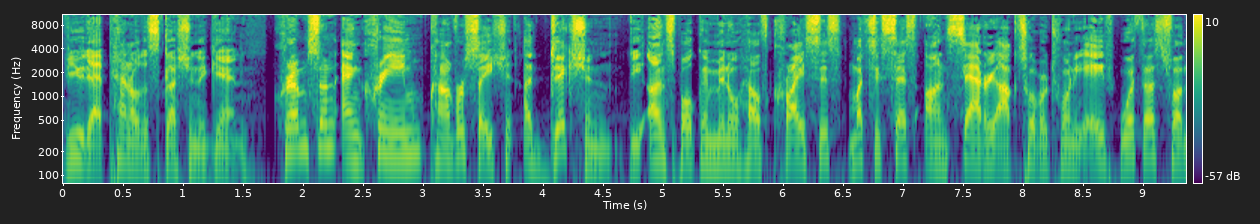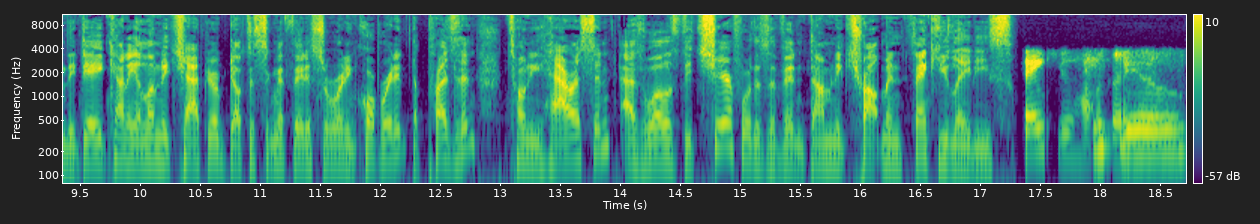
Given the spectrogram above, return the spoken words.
view that panel discussion again. Crimson and Cream Conversation Addiction, the Unspoken Mental Health Crisis. Much success on Saturday, October 28th. With us from the Dade County Alumnae Chapter of Delta Sigma Theta Sorority Incorporated, the president, Toni Harrison, as well as the chair for this event, Dominique Troutman. Thank you, ladies. Thank you. Have a Thank great you.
